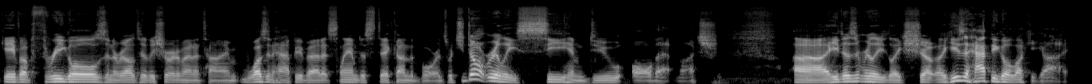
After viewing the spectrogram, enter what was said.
Gave up three goals in a relatively short amount of time. Wasn't happy about it. Slammed a stick on the boards, which you don't really see him do all that much. Uh, he doesn't really like show like he's a happy-go-lucky guy.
